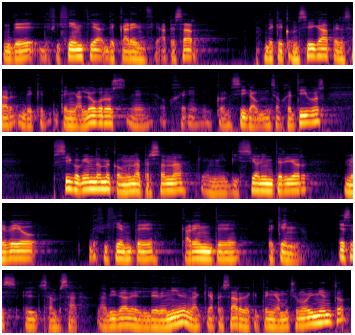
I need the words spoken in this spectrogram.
de deficiencia, de carencia, a pesar de que consiga, a pesar de que tenga logros eh, y consiga mis objetivos, sigo viéndome como una persona que en mi visión interior me veo deficiente, carente, pequeño. Ese es el samsara, la vida del devenir en la que a pesar de que tenga mucho movimiento,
